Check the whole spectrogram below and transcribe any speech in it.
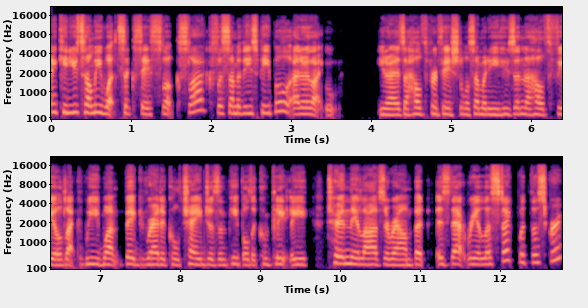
And can you tell me what success looks like for some of these people? I know, like, you know, as a health professional, somebody who's in the health field, like we want big radical changes and people to completely turn their lives around. But is that realistic with this group?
